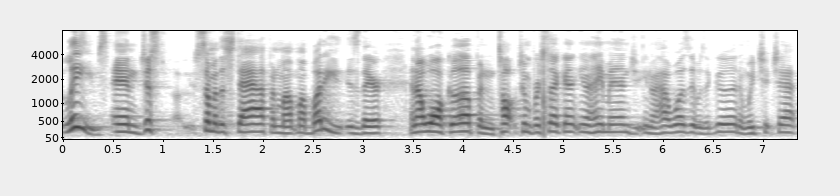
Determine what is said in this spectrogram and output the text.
leaves, and just some of the staff and my, my buddy is there. And I walk up and talk to him for a second. You know, hey, man, you know, how was it? Was it good? And we chit chat.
